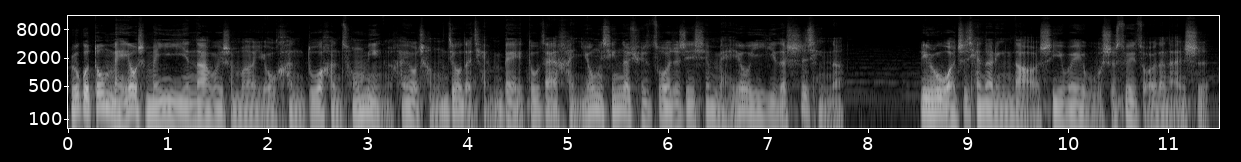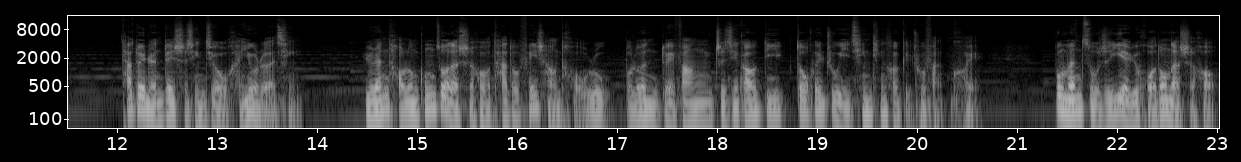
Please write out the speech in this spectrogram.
如果都没有什么意义，那为什么有很多很聪明、很有成就的前辈都在很用心的去做着这些没有意义的事情呢？例如，我之前的领导是一位五十岁左右的男士，他对人对事情就很有热情，与人讨论工作的时候，他都非常投入，不论对方职级高低，都会注意倾听和给出反馈。部门组织业余活动的时候，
